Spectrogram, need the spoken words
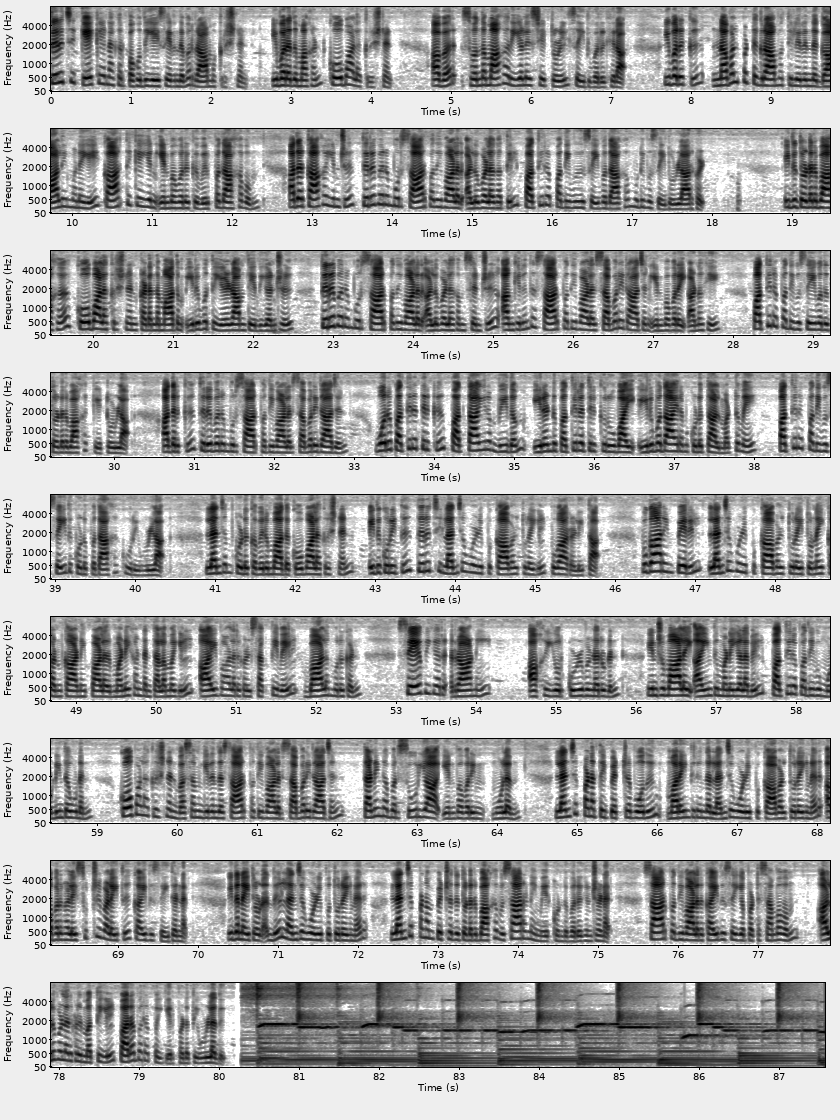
Trichy K K நகர் பகுதியைச் சேர்ந்தவர் ராமகிருஷ்ணன் இவரது மகன் கோபாலகிருஷ்ணன். அவர் சொந்தமாக ரியல் எஸ்டேட் தொழில் செய்து வருகிறார். இவருக்கு நவல்பட்டு கிராமத்தில் இருந்த காலி மனையை கார்த்திகேயன் என்பவருக்கு விற்பதாகவும் அதற்காக இன்று திருவெரும்பூர் சார்பதிவாளர் அலுவலகத்தில் பத்திரப்பதிவு செய்வதாக முடிவு செய்துள்ளார்கள். இது தொடர்பாக கோபாலகிருஷ்ணன் கடந்த மாதம் இருபத்தி ஏழாம் தேதியன்று திருவெரும்பூர் சார்பதிவாளர் அலுவலகம் சென்று அங்கிருந்த சார்பதிவாளர் சபரிராஜன் என்பவரை அணுகி பத்திரப்பதிவு செய்வது தொடர்பாக கேட்டுள்ளார். அதற்கு திருவெரும்பூர் சார்பதிவாளர் சபரிராஜன் ஒரு பத்திரத்திற்கு பத்தாயிரம் வீதம் இரண்டு பத்திரத்திற்கு ரூபாய் இருபதாயிரம் கொடுத்தால் மட்டுமே பத்திரப்பதிவு செய்து கொடுப்பதாக கூறியுள்ளார். லஞ்சம் கொடுக்க விரும்பாத கோபாலகிருஷ்ணன் இதுகுறித்து திருச்சி லஞ்ச ஒழிப்பு காவல்துறையில் புகார் அளித்தார். புகாரின் பேரில் லஞ்ச ஒழிப்பு காவல்துறை துணை கண்காணிப்பாளர் மணிகண்டன் தலைமையில் ஆய்வாளர்கள் சக்திவேல் பாலமுருகன் சேவியர் ராணி ஆகியோர் குழுவினருடன் இன்று மாலை ஐந்து மணியளவில் பத்திரப்பதிவு முடிந்தவுடன் கோபாலகிருஷ்ணன் வசம் இருந்த சார்பதிவாளர் சபரிராஜன் தனிநபர் சூர்யா என்பவரின் மூலம் லஞ்சப் பணத்தை பெற்றபோது மறைந்திருந்த லஞ்ச ஒழிப்பு காவல்துறையினர் அவர்களை சுற்றி வளைத்து கைது செய்தனர். இதனைத் தொடர்ந்து லஞ்ச ஒழிப்புத்துறையினர் துறையினர் பெற்றது தொடர்பாக விசாரணை மேற்கொண்டு வருகின்றனர். சார் பதிவாளர் கைது செய்யப்பட்ட சம்பவம் அலுவலர்கள் மத்தியில் பரபரப்பை ஏற்படுத்தியுள்ளது.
